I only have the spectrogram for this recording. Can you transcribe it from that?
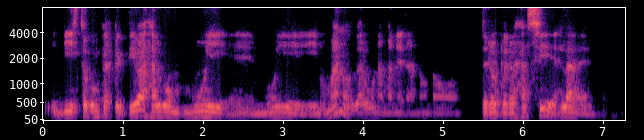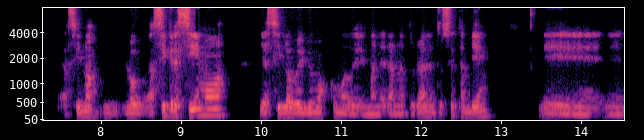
visto con perspectiva es algo muy, eh, muy inhumano de alguna manera, ¿no? no pero, pero es así, es la, eh, así, nos, así crecimos y así lo vivimos como de manera natural. Entonces también eh,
